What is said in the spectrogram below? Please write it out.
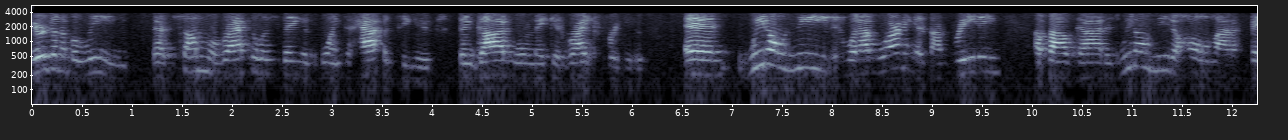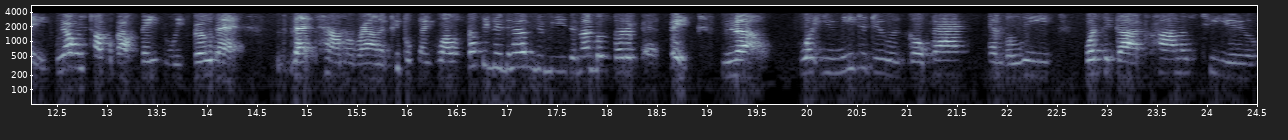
you're going to believe that some miraculous thing is going to happen to you, then God will make it right for you. And we don't need, and what I'm learning as I'm reading about God is we don't need a whole lot of faith. We always talk about faith and we throw that that term around and people think, well, if something didn't happen to me, then I must have had faith. No. What you need to do is go back and believe what did God promise to you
